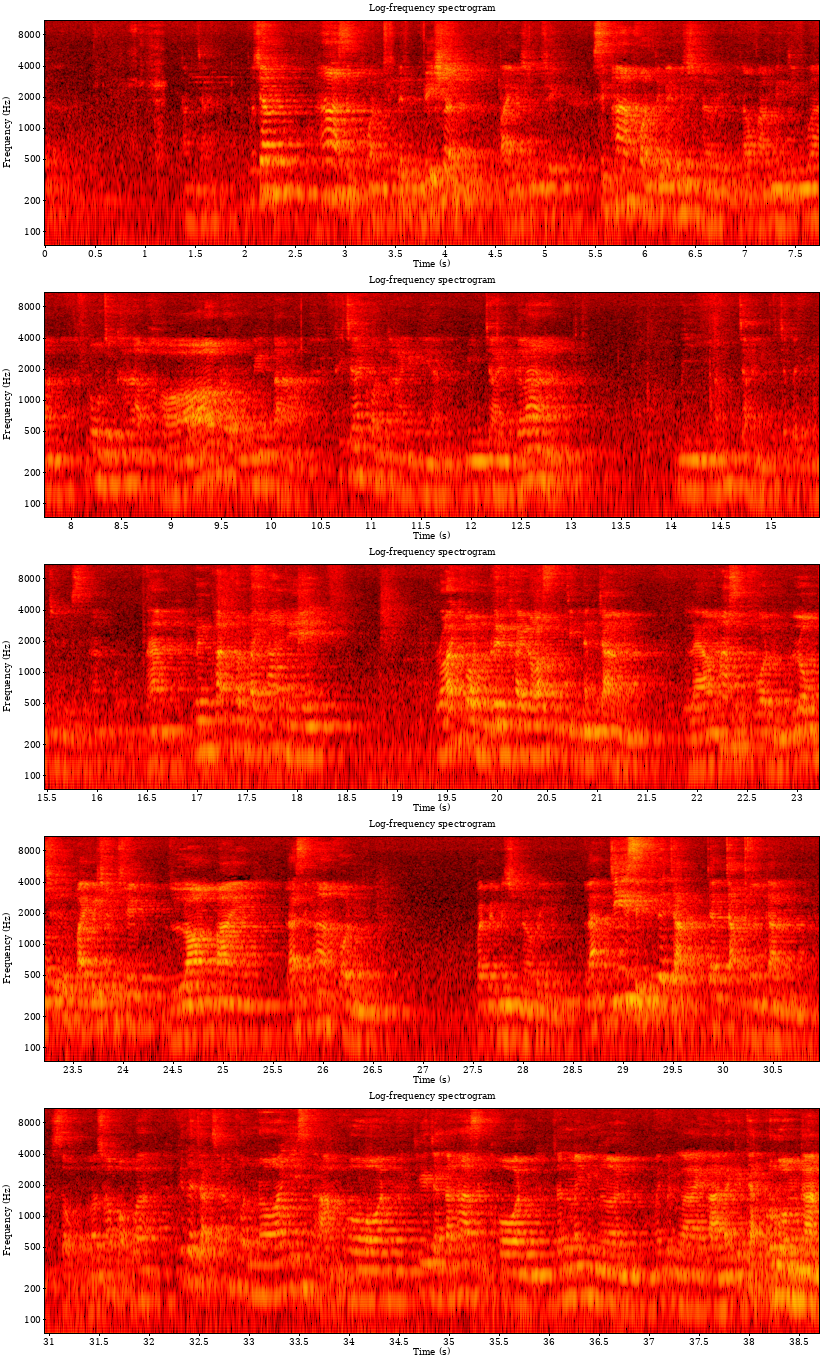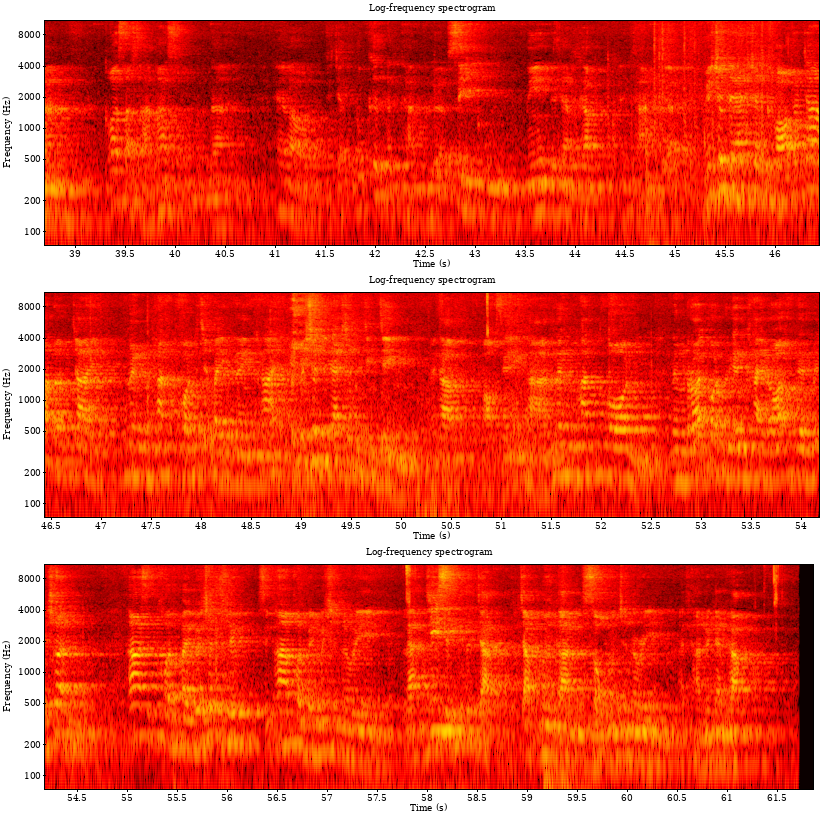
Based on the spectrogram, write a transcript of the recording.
ตั้งใจ เพราะฉะนั้น50 คนที่เป็นวิชั่นไปวิชั่นทริป15 คนที่เป็นวิชั่นนารีเราฟังจริงๆว่าพระองค์ทรงข้าขอพระองค์เมตตา ที่จะให้คนไทยเนี่ยมีใจกล้า มีน้ำใจที่จะไปเป็นวิชั่นนารี15คนนะหนึ่งพันคนไปค่ายนี้ร้อยคนเรียนไครอสจริงๆจังๆแล้ว 50 คนลงชื่อไปวิชั่นทริปลองไปและ 15 คนไปเป็นมิชชันนารีและ 20ที่ได้จัดจะจับมือกันส่งเราชอบบอกว่าที่ได้จัดฉันคนน้อย 23 คนที่จะตั้ง 50 คน ฉันไม่มีเงินไม่เป็นไรรายละเอียดจัดรวมกัน ก็สามารถส่ง ได้ ให้เราที่จะลุกขึ้นอธิษฐานเผื่อ4กลุ่มนี้ด้วยกันครับอธิษฐานเผื่อมิชชั่นแอคชั่นขอพระเจ้าเดินใจ1,000คนที่จะไปในค่ายมิชชั่นแอคชั่นจริง ๆ นะครับ ออกเสียงอธิษฐาน1,000คน100คนเรียนไครอสเรียนมิชชั่น50 คนไปมิชชั่นทริป15 คนเป็นมิชชันนารี และ 20ที่จะจัดจับมือกันส่งมิชชันนารีอธิษฐานด้วยกันครับ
